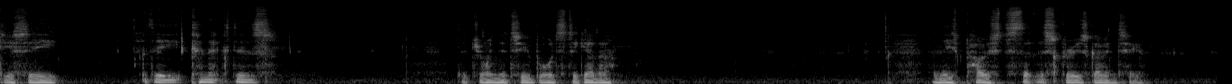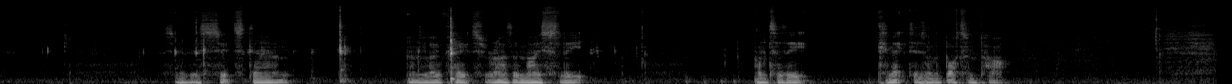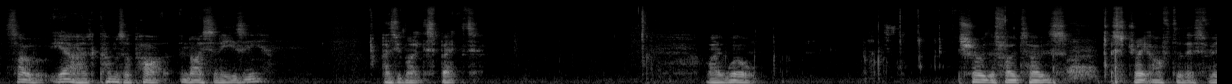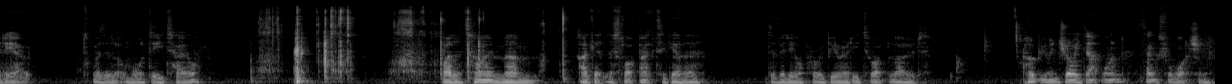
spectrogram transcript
And you see the connectors that join the two boards together and these posts that the screws go into. So this sits down and locates rather nicely onto the connectors on the bottom part. So yeah, it comes apart nice and easy, as you might expect. I will show the photos straight after this video with a little more detail. By the time um, I get the slot back together, the video will probably be ready to upload. Hope you enjoyed that one. Thanks for watching.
